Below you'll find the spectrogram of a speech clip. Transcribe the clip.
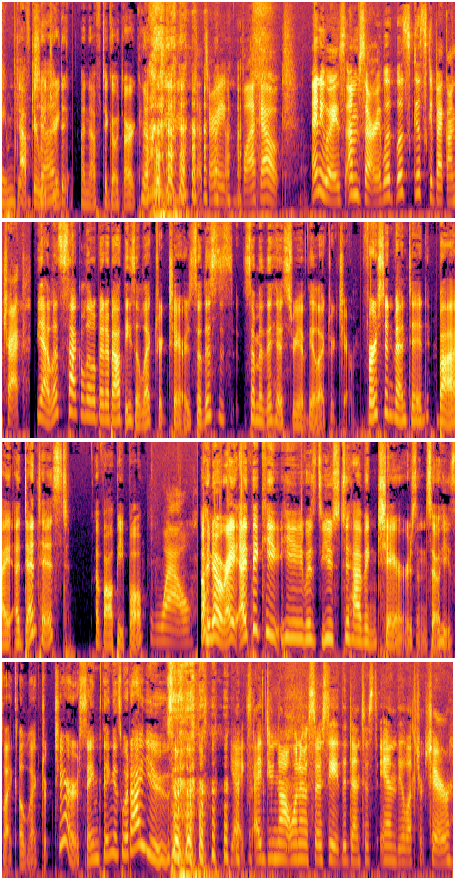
Named After we drink enough to go dark. Mm-hmm. That's right, blackout. Anyways, I'm sorry. Let, let's let's get back on track. Yeah, let's talk a little bit about these electric chairs. So, this is some of the history of the electric chair. First invented by a dentist, of all people. Wow. I know, right? I think he, he was used to having chairs, and so he's like, electric chair, same thing as what I use. Yikes. I do not want to associate the dentist and the electric chair.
